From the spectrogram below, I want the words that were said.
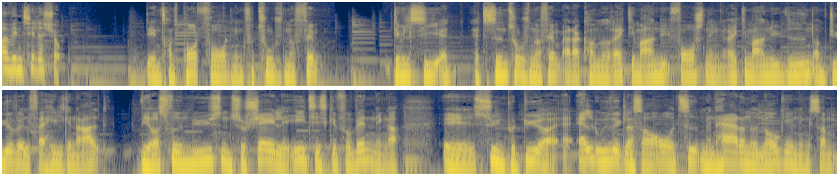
og ventilation. Det er en transportforordning fra 2005, det vil sige, at, at siden 2005 er der kommet rigtig meget ny forskning, rigtig meget ny viden om dyrevelfærd helt generelt. Vi har også fået nye sådan, sociale, etiske forventninger, øh, syn på dyr. Alt udvikler sig over tid, men her er der noget lovgivning, som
